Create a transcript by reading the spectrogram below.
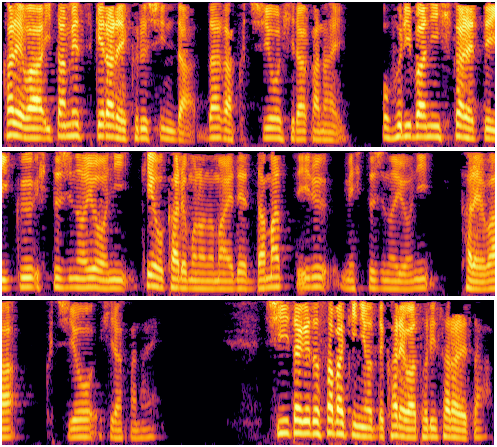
彼は痛めつけられ苦しんだ。だが口を開かない。お振り場に惹かれていく羊のように、毛を刈る者の前で黙っている目羊のように、彼は口を開かない。虐げと裁きによって彼は取り去られた。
